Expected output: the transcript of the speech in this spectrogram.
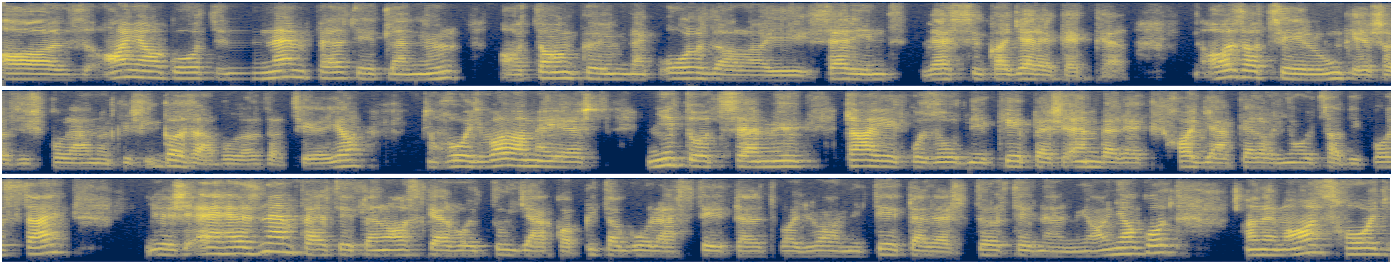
az anyagot nem feltétlenül a tankönyvnek oldalai szerint vesszük a gyerekekkel. Az a célunk, és az iskolának is igazából az a célja, hogy valamelyest nyitott szemű, tájékozódni képes emberek hagyják el a nyolcadik osztályt, és ehhez nem feltétlen az kell, hogy tudják a Pitagorász tételt, vagy valami tételes történelmi anyagot, hanem az, hogy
